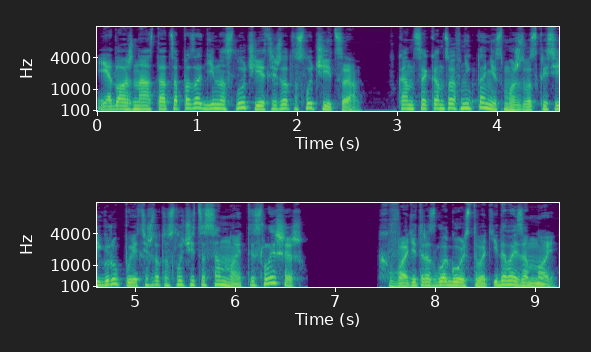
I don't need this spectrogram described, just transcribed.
Я должна остаться позади на случай, если что-то случится. В конце концов, никто не сможет воскресить группу, если что-то случится со мной, ты слышишь?» «Хватит разглагольствовать и давай за мной!»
